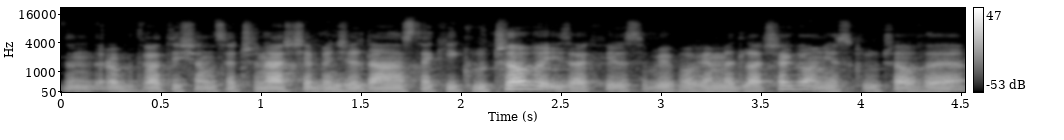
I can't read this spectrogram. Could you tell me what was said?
ten rok 2013 będzie dla nas taki kluczowy i za chwilę sobie powiemy, dlaczego on jest kluczowy,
